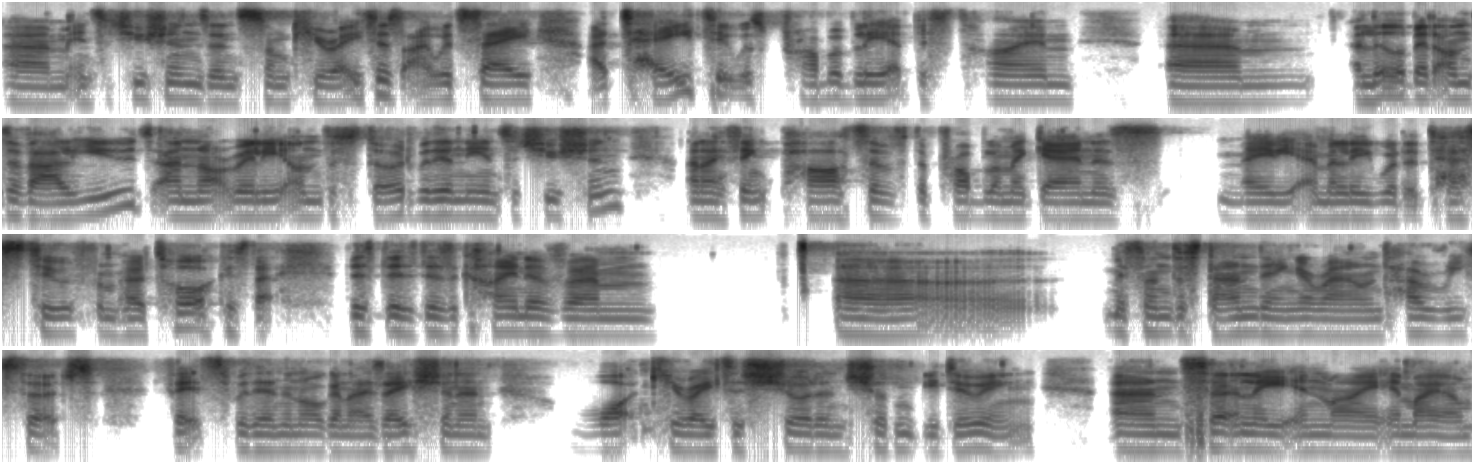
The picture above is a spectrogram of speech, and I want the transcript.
um, institutions and some curators. I would say at Tate, it was probably at this time um, a little bit undervalued and not really understood within the institution. And I think part of the problem again is maybe Emily would attest to from her talk is that there's there's, there's a kind of um, uh, misunderstanding around how research fits within an organization and what curators should and shouldn't be doing and certainly in my in my own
